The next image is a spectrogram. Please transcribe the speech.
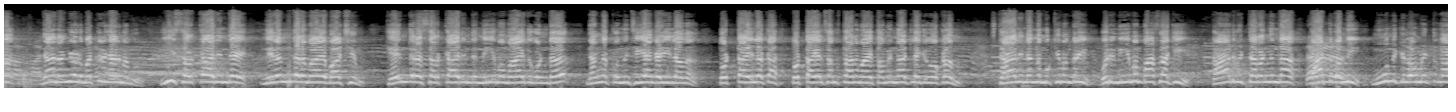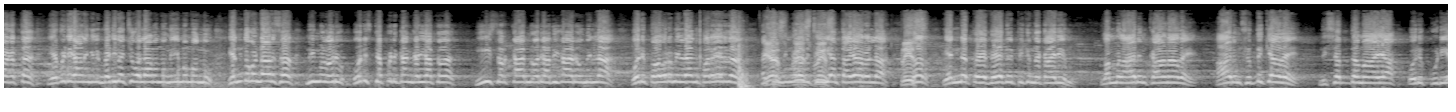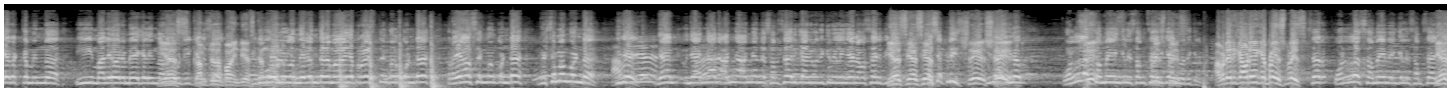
ഞാൻ അങ്ങോട്ട് മറ്റൊരു കാര്യം വന്നു ഈ സർക്കാരിന്റെ നിരന്തരമായ ഭാഷ്യം കേന്ദ്ര സർക്കാരിന്റെ നിയമമായതുകൊണ്ട് ഞങ്ങൾക്കൊന്നും ചെയ്യാൻ കഴിയില്ല എന്ന് തൊട്ടയലൊക്കെ തൊട്ടയൽ സംസ്ഥാനമായ തമിഴ്നാട്ടിലേക്ക് നോക്കണം. സ്റ്റാലിൻ എന്ന മുഖ്യമന്ത്രി ഒരു നിയമം പാസാക്കി. കാട് വിട്ടിറങ്ങുന്ന കാട്ടുപന്നി മൂന്ന് കിലോമീറ്ററിനകത്ത് എവിടെയാണെങ്കിലും വെടിവെച്ചു കൊല്ലാമെന്ന നിയമം വന്നു. എന്തുകൊണ്ടാണ് സാർ നിങ്ങൾ ഒരു ഒരു സ്റ്റെപ്പ് എടുക്കാൻ കഴിയാത്തത്? ഈ സർക്കാരിന് ഒരു അധികാരവുമില്ല ഒരു പവറും ഇല്ല എന്ന് പറയരുത്. പക്ഷെ നിങ്ങൾ അത്. ചെയ്യാൻ തയ്യാറല്ല. സർ സാർ എന്നെ വേദനിപ്പിക്കുന്ന കാര്യം നമ്മൾ ആരും കാണാതെ ആരും ശ്രദ്ധിക്കാതെ നിശബ്ദമായ ഒരു കുടിയിറക്കം ഇന്ന് ഈ മലയോര മേഖലയിൽ നടന്നുകൊണ്ടിരിക്കുന്നത്. ഇതുപോലുള്ള നിരന്തരമായ പ്രയത്നങ്ങൾ കൊണ്ട് പ്രയാസങ്ങൾ കൊണ്ട് വിഷമം കൊണ്ട് ഇത് ഞാൻ ഞാൻ അങ്ങ് അങ്ങനെ സംസാരിക്കാൻ അനുവദിക്കുന്നില്ല ഞാൻ അവസാനിപ്പിക്കും. പ്ലീസ് ഉള്ള സമയമെങ്കിലും സംസാരിക്കാൻ അനുവദിക്കണം. അവിടെ ഇരിക്കും അവിടെ ഇരിക്കും പ്ലീസ് പ്ലീസ് സാർ ഉള്ള സമയമെങ്കിലും സംസാരിക്കാൻ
